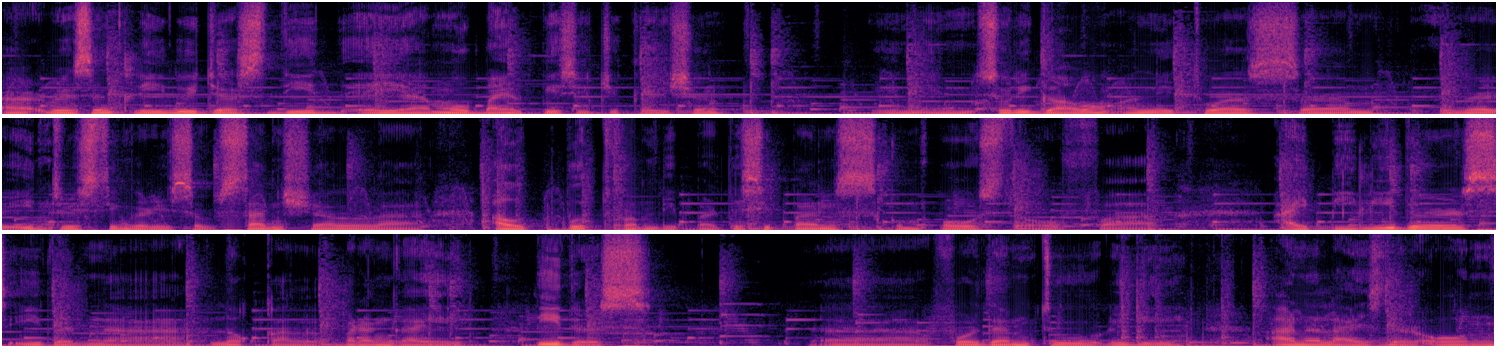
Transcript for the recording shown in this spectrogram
Uh, recently, we just did a uh, mobile peace education in, in Surigao, and it was um, a very interesting, very substantial uh, output from the participants, composed of uh, IP leaders, even uh, local barangay leaders. Uh, for them to really analyze their own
